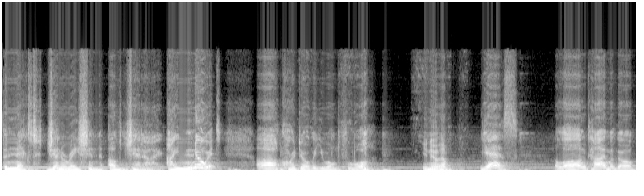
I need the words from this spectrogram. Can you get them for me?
The next generation of Jedi. I knew it! Ah, Cordova, you old fool. You knew him? Yes, a long time ago.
